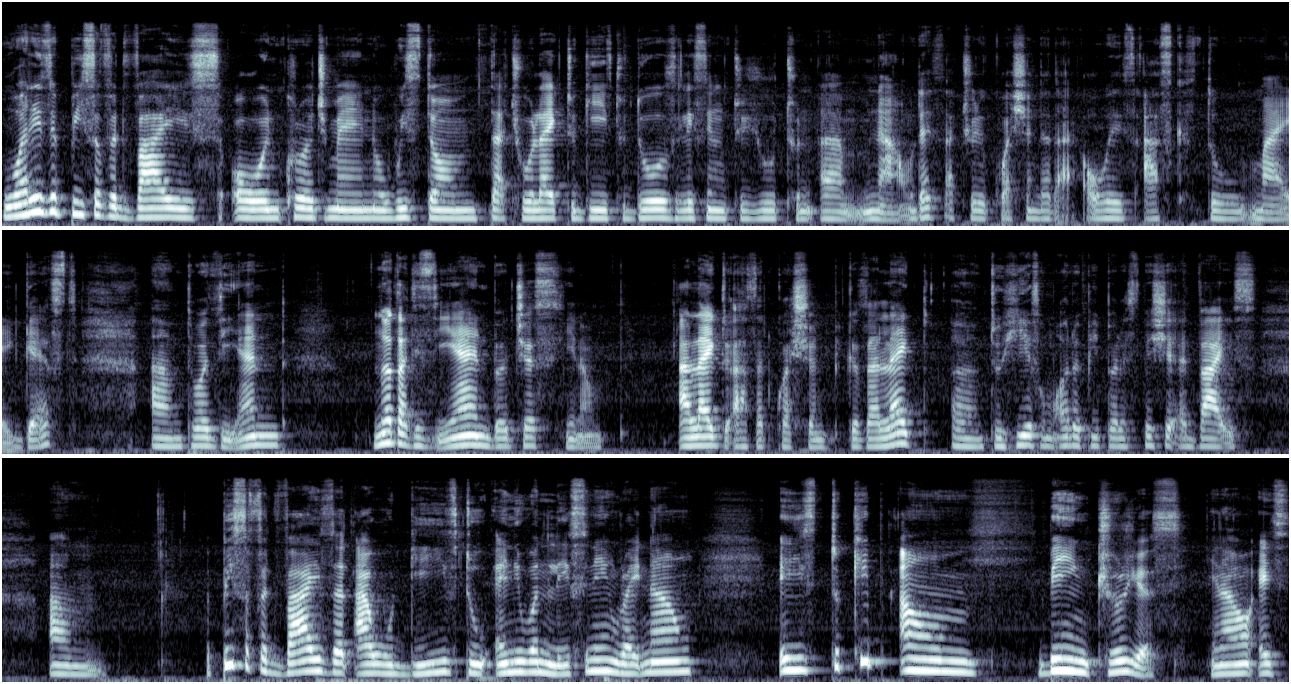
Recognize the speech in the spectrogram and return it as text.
what is a piece of advice or encouragement or wisdom that you would like to give to those listening to you to, um, now? That's actually a question that I always ask to my guests um, towards the end. Not that it's the end, but just, you know, I like to ask that question because I like um, to hear from other people, especially advice. Um, a piece of advice that I would give to anyone listening right now is to keep um being curious you know? It's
